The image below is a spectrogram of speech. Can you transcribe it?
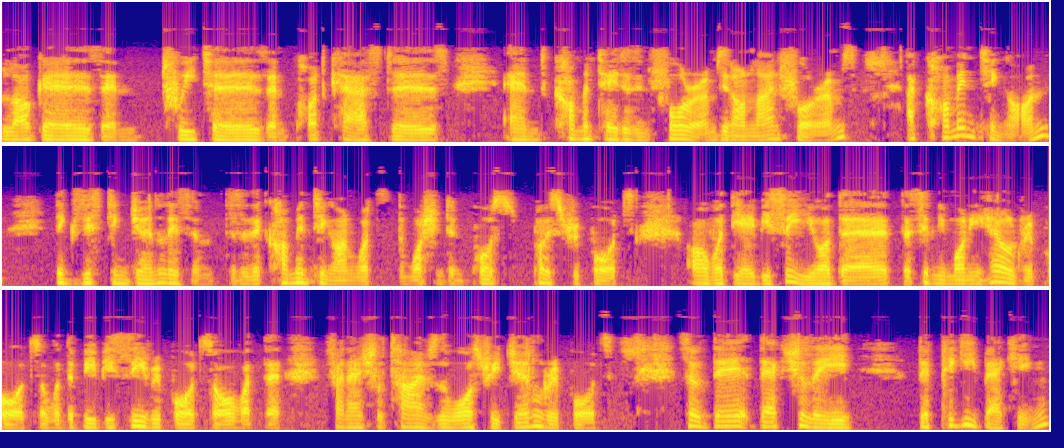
bloggers and tweeters and podcasters and commentators in forums, in online forums, are commenting on the existing journalism. So they're commenting on what the Washington Post, Post reports, or what the ABC or the, the Sydney Morning Herald reports, or what the BBC reports, or what the Financial Times, the Wall Street Journal reports. So they're, they're actually they're piggybacking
